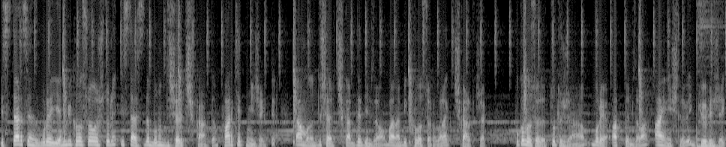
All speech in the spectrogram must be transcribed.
isterseniz buraya yeni bir klasör oluşturun, isterseniz de bunu dışarı çıkartın. Fark etmeyecektir. Ben bunu dışarı çıkart dediğim zaman bana bir klasör olarak çıkartacak. Bu klasörü de tutacağım. Buraya attığım zaman aynı işlevi görecek.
